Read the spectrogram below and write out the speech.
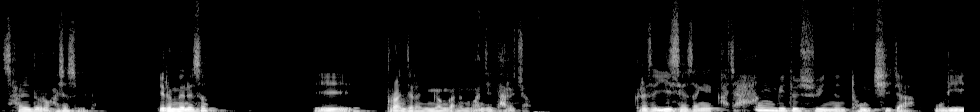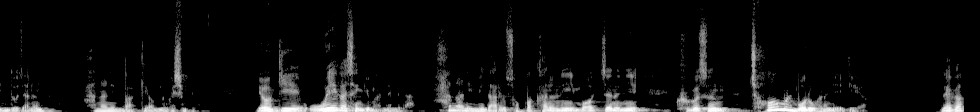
살도록 하셨습니다. 이런 면에서 이 불완전한 인간과는 완전히 다르죠. 그래서 이 세상에 가장 믿을 수 있는 통치자, 우리 인도자는 하나님밖에 없는 것입니다. 여기에 오해가 생기면 안 됩니다. 하나님이 나를 속박하느니 뭐 어쩌느니 그것은 처음을 모르고 하는 얘기예요. 내가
